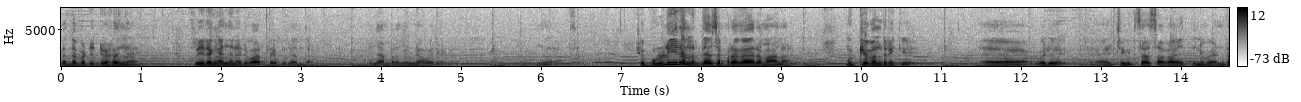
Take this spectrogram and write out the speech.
ബന്ധപ്പെട്ടിട്ട് പറഞ്ഞ് ശ്രീരംഗഞ്ഞനൊരു വാർത്ത ഇട്ടത് എന്താണ്? അപ്പം ഞാൻ പറഞ്ഞു ഇന്ന പോലെയാണ്. പക്ഷെ പുള്ളിയുടെ നിർദ്ദേശപ്രകാരമാണ് മുഖ്യമന്ത്രിക്ക് ഒരു ചികിത്സാ സഹായത്തിന് വേണ്ട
